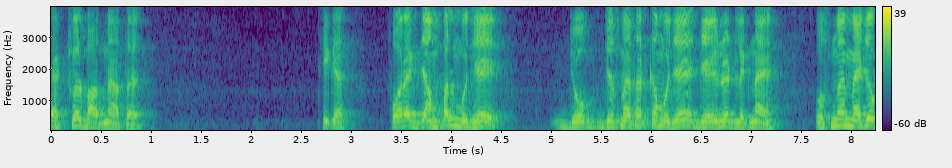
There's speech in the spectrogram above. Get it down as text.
एक्चुअल बाद में आता है। ठीक है? फॉर एग्ज़ाम्पल मुझे जो, जिस मेथड का मुझे जे यूनिट लिखना है उसमें मैं जो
